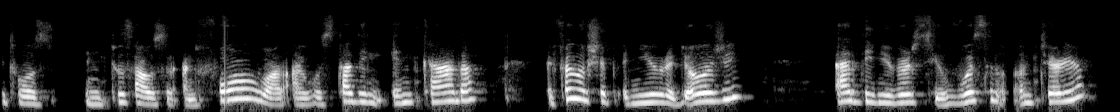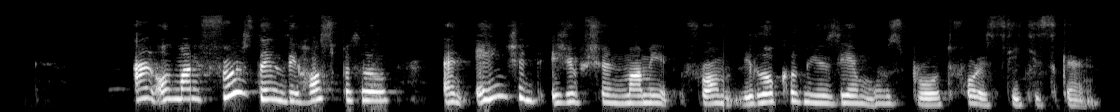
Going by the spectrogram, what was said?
It was in 2004 while I was studying in Canada, a fellowship in neuroradiology at the University of Western Ontario. And on my first day in the hospital, an ancient Egyptian mummy from the local museum was brought for a CT scan.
